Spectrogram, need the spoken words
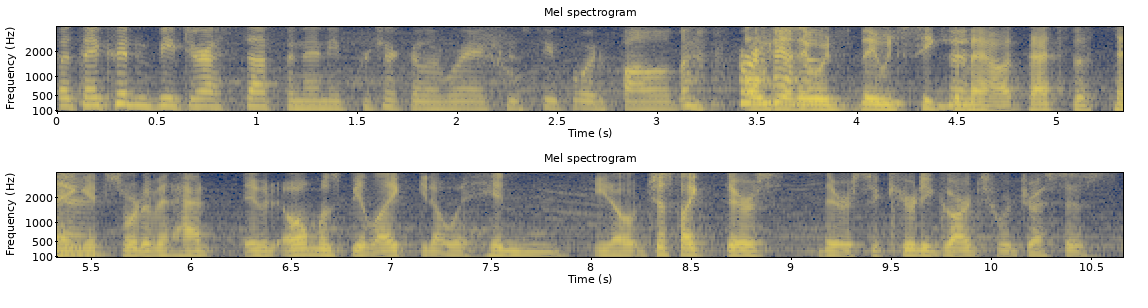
But they couldn't be dressed up in any particular way because people would follow them. oh yeah, they would they would seek them out. That's the thing. Yeah. It sort of it had it would almost be like you know a hidden you know just like there's there's security guards who are dressed as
